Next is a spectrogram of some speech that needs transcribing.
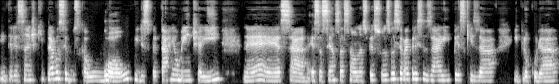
É interessante que para você buscar o wall e despertar realmente aí, né, essa, essa sensação nas pessoas, você vai precisar ir pesquisar e procurar,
